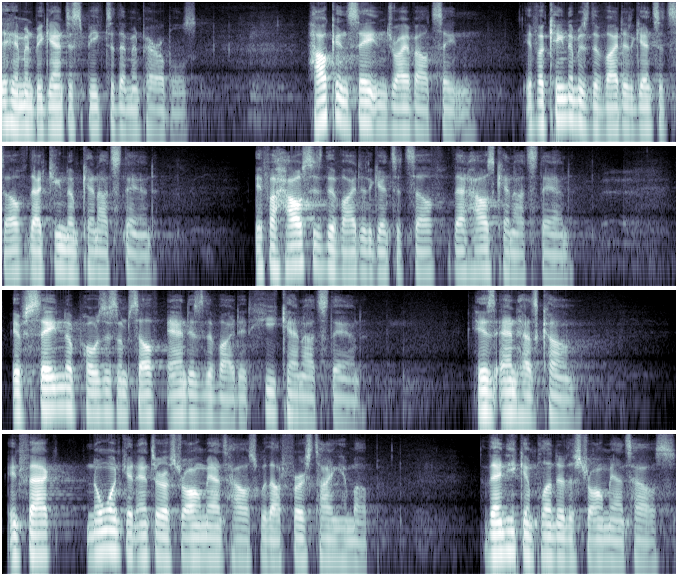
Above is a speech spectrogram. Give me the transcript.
to him and began to speak to them in parables. How can Satan drive out Satan? If a kingdom is divided against itself, that kingdom cannot stand. If a house is divided against itself, that house cannot stand. If Satan opposes himself and is divided, he cannot stand. His end has come. In fact, no one can enter a strong man's house without first tying him up. Then he can plunder the strong man's house.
